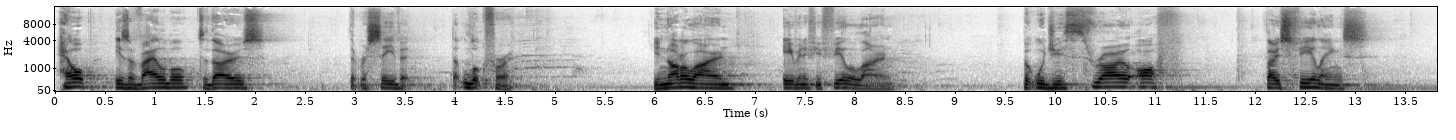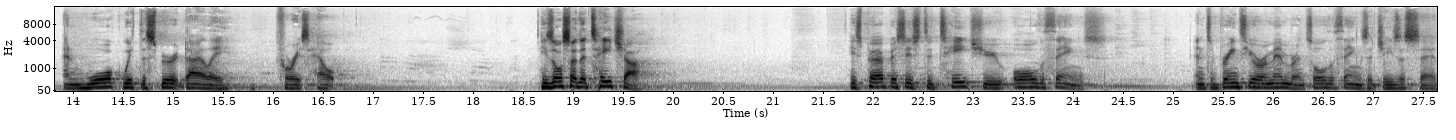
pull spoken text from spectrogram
Help is available to those that receive it, that look for it. You're not alone, even if you feel alone. But would you throw off those feelings and walk with the Spirit daily for His help? He's also the teacher. His purpose is to teach you all the things and to bring to your remembrance all the things that Jesus said.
